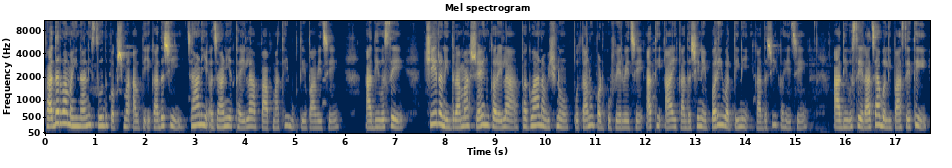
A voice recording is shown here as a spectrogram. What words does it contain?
ભાદરવા મહિનાની સુદ પક્ષમાં આવતી એકાદશી જાણીએ અજાણીએ થયેલા પાપમાંથી મુક્તિ અપાવે છે. આ દિવસે ક્ષીર નિદ્રામાં શયન કરેલા ભગવાન વિષ્ણુ પોતાનું પડખું ફેરવે છે. આથી આ એકાદશીને પરિવર્તિની એકાદશી કહે છે. આ દિવસે રાજા બલિ પાસેથી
